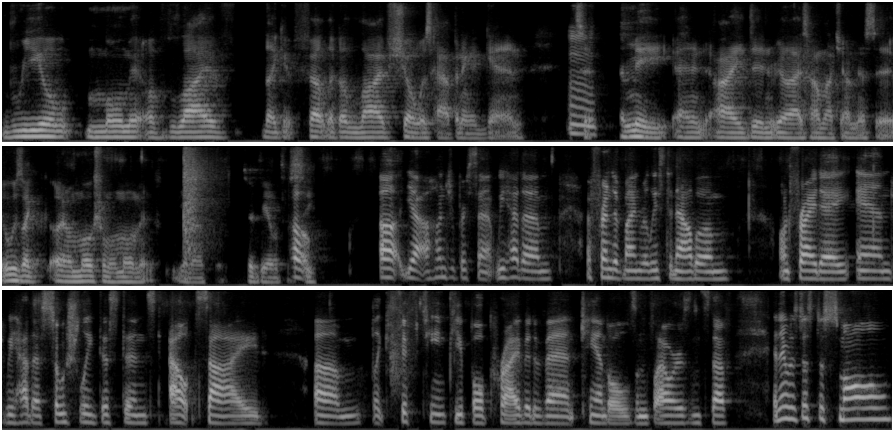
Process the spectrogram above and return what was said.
real moment of live. Like it felt like a live show was happening again to, Mm. to me, and I didn't realize how much I missed it. It was like an emotional moment, you know, to be able to Oh, see. uh, yeah, hundred percent. We had um, a friend of mine released an album on Friday, and we had a socially distanced outside, um, like fifteen people private event, candles and flowers and stuff, and it was just a small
